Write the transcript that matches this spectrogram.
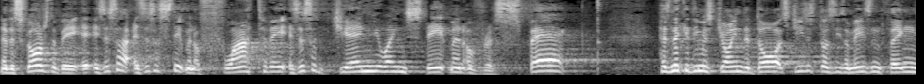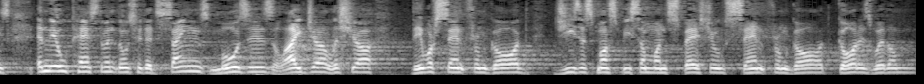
Now the scholars debate, is this, a, is this a statement of flattery? Is this a genuine statement of respect? Has Nicodemus joined the dots? Jesus does these amazing things. In the Old Testament, those who did signs, Moses, Elijah, Elisha, they were sent from God. Jesus must be someone special, sent from God. God is with him.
